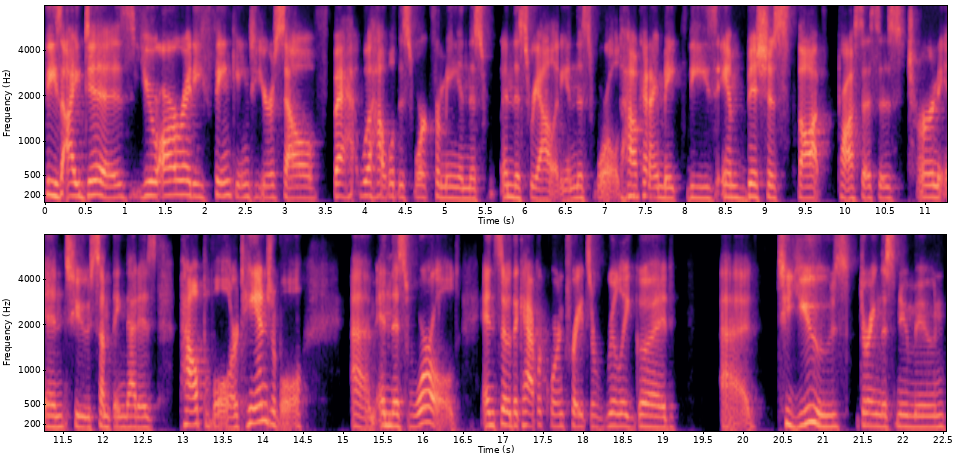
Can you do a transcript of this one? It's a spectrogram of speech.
these ideas you're already thinking to yourself but well how will this work for me in this in this reality in this world? How can i make these ambitious thought processes turn into something that is palpable or tangible um, in this world and so the Capricorn traits are really good uh, to use during this new moon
